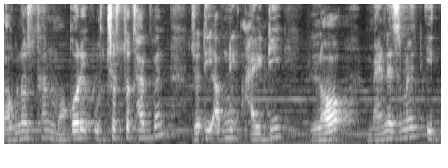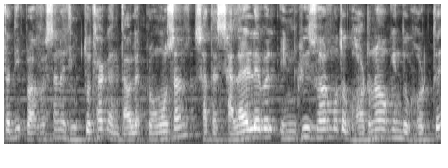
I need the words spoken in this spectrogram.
লগ্নস্থান মকরে উচ্চস্থ থাকবেন। যদি আপনি আইটি ল, ম্যানেজমেন্ট ইত্যাদি প্রফেশনে যুক্ত থাকেন, তাহলে প্রমোশন সাথে স্যালারি লেভেল ইনক্রিজ হওয়ার মতো ঘটনাও কিন্তু ঘটতে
